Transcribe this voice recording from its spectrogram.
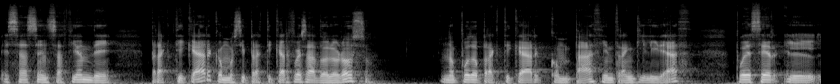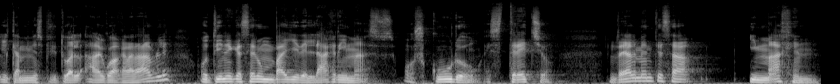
Esa sensación de practicar como si practicar fuese doloroso. No puedo practicar con paz y en tranquilidad. ¿Puede ser el, el, camino espiritual algo agradable o tiene que ser un valle de lágrimas, oscuro, estrecho? Realmente esa imagen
